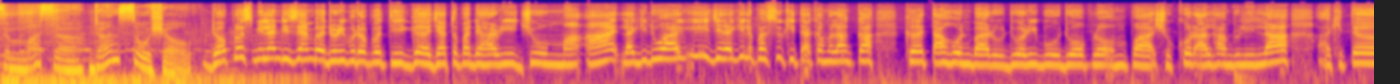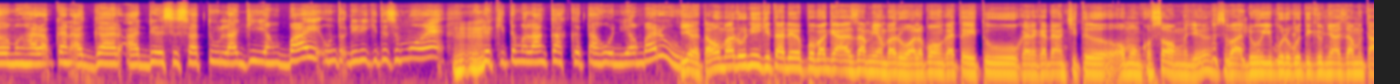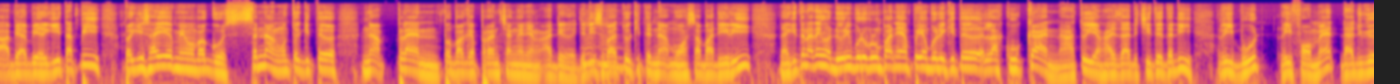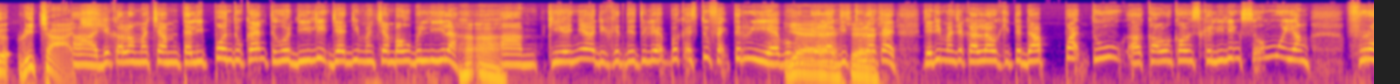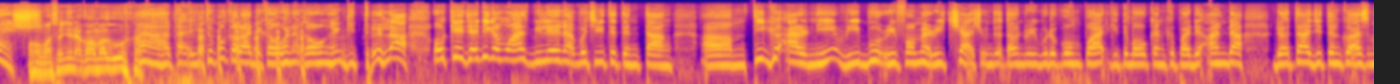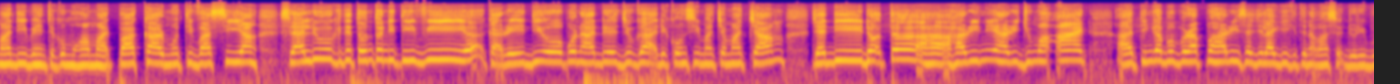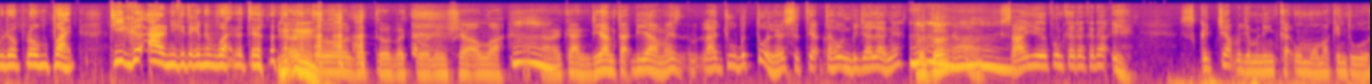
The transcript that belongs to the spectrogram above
Semasa dan Social. 29 Disember 2023 jatuh pada hari Jumaat. Lagi dua hari je lagi lepas tu kita akan melangkah ke tahun baru 2024. Syukur Alhamdulillah ah, kita mengharapkan agar ada sesuatu lagi yang baik untuk diri kita semua eh. Mm-hmm. Bila kita melangkah ke tahun yang baru. Ya, tahun baru ni kita ada pelbagai azam yang baru walaupun orang kata itu kadang-kadang cerita omong kosong je sebab 2023 punya azam tak habis-habis lagi tapi bagi saya memang bagus. Senang untuk kita nak plan pelbagai perancangan yang ada. Jadi mm-hmm. sebab tu kita nak muhasabah diri dan kita nak tengok 2024 ni apa yang boleh kita lakukan. Ha tu yang Haiza ada cerita tadi, reboot, reformat dan juga recharge. Ah dia kalau macam telefon tu kan terus delete jadi macam baru belilah. Um, kiranya dia, dia tulis apa kat situ factory eh apa yes, benda lah gitulah yes. kan. Jadi macam kalau kita dapat dapat tu uh, kawan-kawan sekeliling semua yang fresh. Oh maksudnya nak kawan baru. Ha tak itu pun kalau ada kawan nak kawan dengan kita lah. Okey jadi kamu as bila nak bercerita tentang um, 3R ni reboot reformat recharge untuk tahun 2024 kita bawakan kepada anda Dr. Haji Tengku Asmadi bin Tengku Muhammad pakar motivasi yang selalu kita tonton di TV ya kat radio pun ada juga dikongsi macam-macam. Jadi doktor hari ni hari Jumaat uh, tinggal beberapa hari saja lagi kita nak masuk 2024. 3R ni kita kena buat doktor. betul betul betul insya-Allah. Ha, kan diam tak diam eh laju betul ya setiap tahun berjalan ya. Betul. Ha, saya pun kadang-kadang eh Sekejap aja meningkat umur makin tua.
